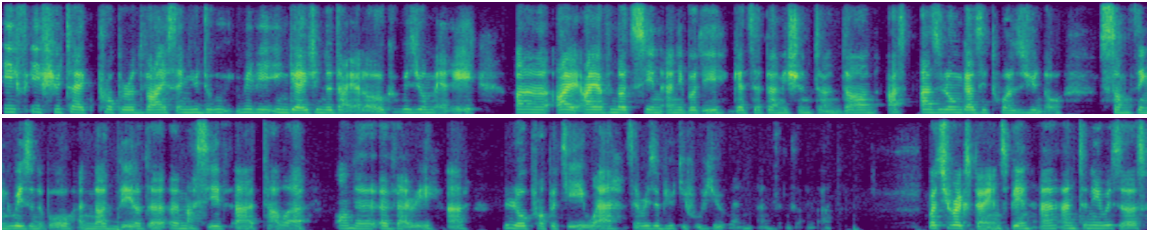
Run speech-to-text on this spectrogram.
if, if you take proper advice and you do really engage in the dialogue with your mairie, uh, I, I have not seen anybody get their permission turned down as, as long as it was, you know, something reasonable and not build a, a massive uh, tower on a, a very uh, low property where there is a beautiful view and, and things like that. What's your experience been, uh, Anthony, with those?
